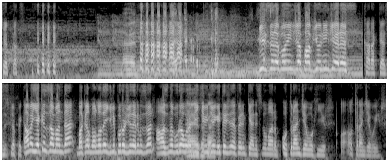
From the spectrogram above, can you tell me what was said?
CapCut. Evet. Bir sene boyunca PUBG oynayınca Enes. Karaktersiz köpek. Ama yakın zamanda bakalım onunla da ilgili projelerimiz var. Ağzına vura vura bir Evet iki efendim. video getireceğiz efendim kendisini umarım. Oturan Cevohir. O- Oturan Cevohir.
